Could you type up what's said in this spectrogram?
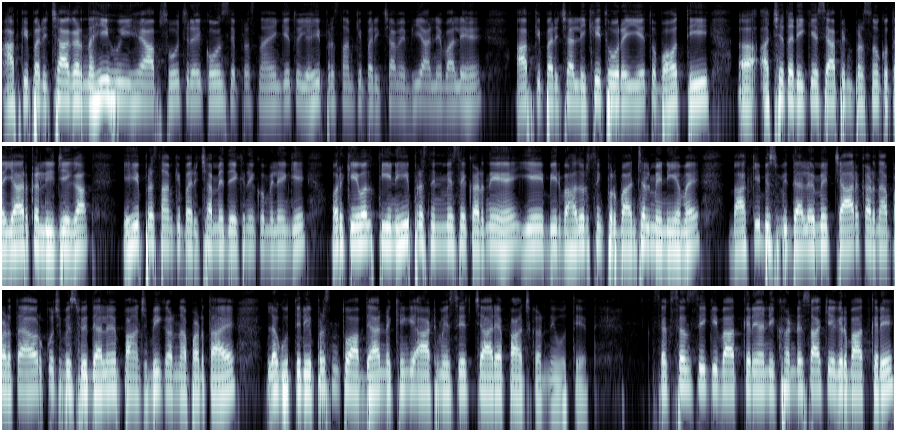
आपकी परीक्षा अगर नहीं हुई है, आप सोच रहे कौन से प्रश्न आएँगे तो यही प्रश्न आपकी परीक्षा में भी आने वाले हैं। आपकी परीक्षा लिखित हो रही है तो बहुत ही अच्छे तरीके से आप इन प्रश्नों को तैयार कर लीजिएगा। यही प्रश्न आपकी परीक्षा में देखने को मिलेंगे और केवल तीन ही प्रश्न इनमें से करने हैं। ये वीर बहादुर सिंह पूर्वांचल में नियम है। बाकी विश्वविद्यालयों में चार करना पड़ता है और कुछ विश्वविद्यालयों में पाँच भी करना पड़ता है। लघु उत्तरीय प्रश्न तो आप ध्यान रखेंगे, आठ में से चार या पाँच करने होते हैं। सेक्शन सी की बात करें, यानी खंड सा की अगर बात करें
